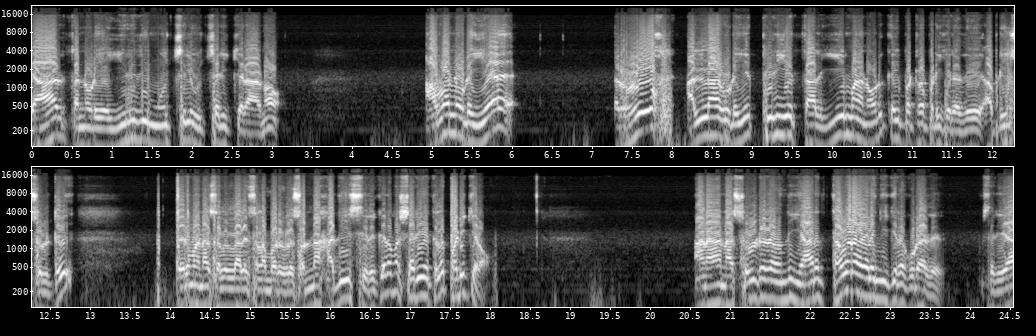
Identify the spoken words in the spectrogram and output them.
யார் தன்னுடைய இறுதி மூச்சில் உச்சரிக்கிறானோ அவனுடைய ரூஹ் அல்லாஹுடைய பிரியத்தால் ஈமானோடு கைப்பற்றப்படுகிறது அப்படின்னு சொல்லிட்டு பெருமானா சல்லா அலிஸ்லாம் அவர்கள் சொன்ன ஹதீஸ் இருக்கு. நம்ம சரியத்தில் படிக்கிறோம். ஆனால் நான் சொல்றத வந்து யாரும் தவறாக விளங்கிக்கிற கூடாது. சரியா?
